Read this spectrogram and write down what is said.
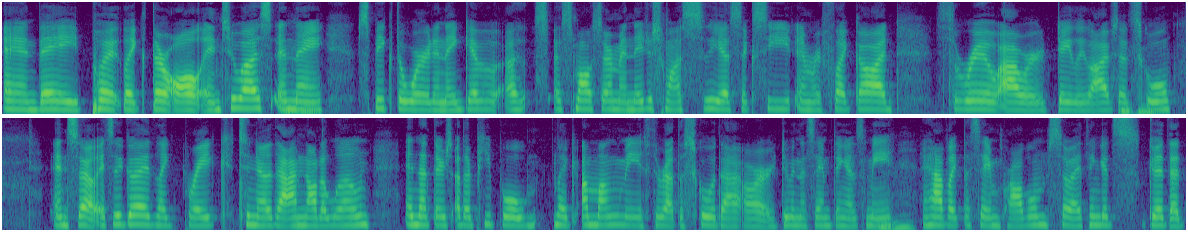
and they put like they're all into us and they speak the word and they give a, a small sermon. They just want to see us succeed and reflect god through our daily lives at school And so it's a good like break to know that I'm not alone and that there's other people like among me throughout the school that are doing the same thing as me and have like the same problems. So I think it's good that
